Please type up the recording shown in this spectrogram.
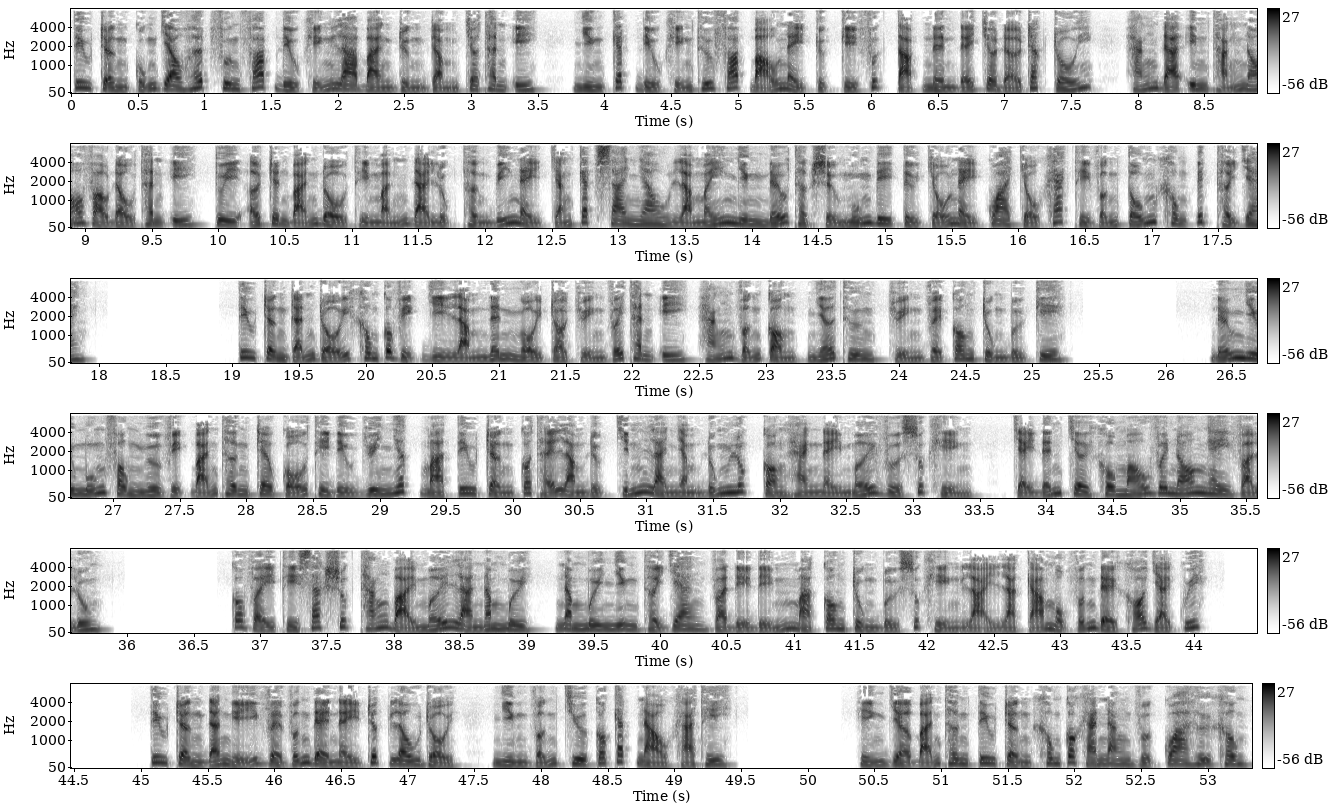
Tiêu Trần cũng giao hết phương pháp điều khiển la bàn rừng rậm cho Thanh Y, nhưng cách điều khiển thứ pháp bảo này cực kỳ phức tạp nên để cho đỡ rắc rối, hắn đã in thẳng nó vào đầu thanh y, tuy ở trên bản đồ thì mảnh đại lục thần bí này chẳng cách xa nhau là mấy nhưng nếu thật sự muốn đi từ chỗ này qua chỗ khác thì vẫn tốn không ít thời gian. Tiêu Trần rảnh rỗi không có việc gì làm nên ngồi trò chuyện với Thanh Y, hắn vẫn còn nhớ thương chuyện về con trùng bự kia. Nếu như muốn phòng ngừa việc bản thân treo cổ thì điều duy nhất mà Tiêu Trần có thể làm được chính là nhằm đúng lúc còn hàng này mới vừa xuất hiện, chạy đến chơi khô máu với nó ngay và luôn. Có vậy thì xác suất thắng bại mới là 50, 50 nhưng thời gian và địa điểm mà con trùng bự xuất hiện lại là cả một vấn đề khó giải quyết. Tiêu Trần đã nghĩ về vấn đề này rất lâu rồi, nhưng vẫn chưa có cách nào khả thi. Hiện giờ bản thân Tiêu Trần không có khả năng vượt qua hư không.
